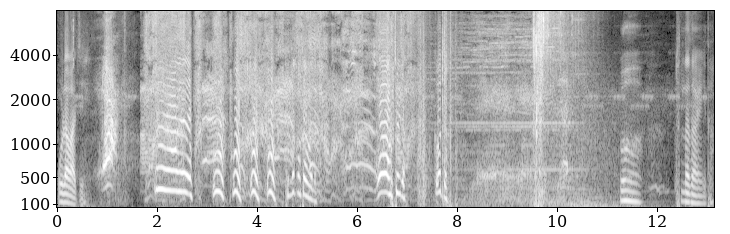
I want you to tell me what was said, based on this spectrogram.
올라가지. 오오오오오오 존나 깜짝 놀랐네. 와 저기다. 꺼져. 와 존나 다행이다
